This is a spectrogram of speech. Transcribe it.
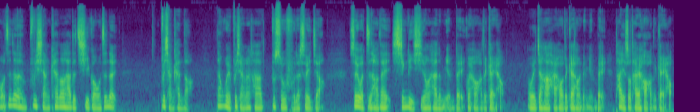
我真的很不想看到他的器官，我真的不想看到，但我也不想让他不舒服的睡觉，所以我只好在心里希望他的棉被会好好的盖好。我也叫他好好的盖好你的棉被，他也说他会好好的盖好。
